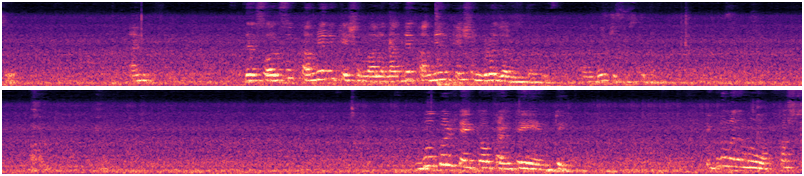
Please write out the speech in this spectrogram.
so and others also communication వాళ్ళ మధ్య కమ్యూనికేషన్ కూడా జరుగుతుంది. అది కూడా చూపిస్తున్నాను. గూగుల్ టేక్అవుట్ అంటే ఏంటి? ఇప్పుడు మనము ఫస్ట్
